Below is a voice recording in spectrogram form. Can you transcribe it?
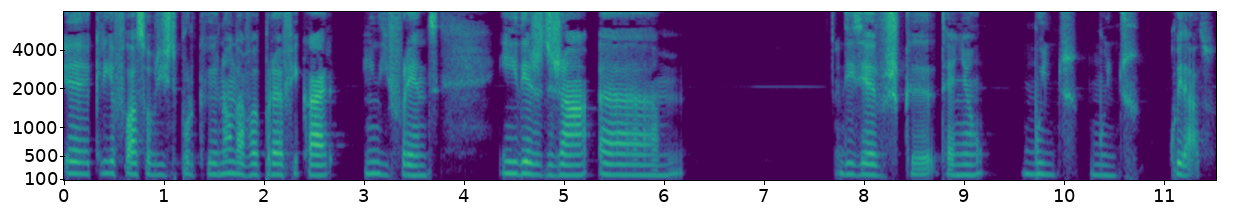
Uh, queria falar sobre isto porque não dava para ficar indiferente e desde já uh, dizer-vos que tenham muito, muito cuidado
